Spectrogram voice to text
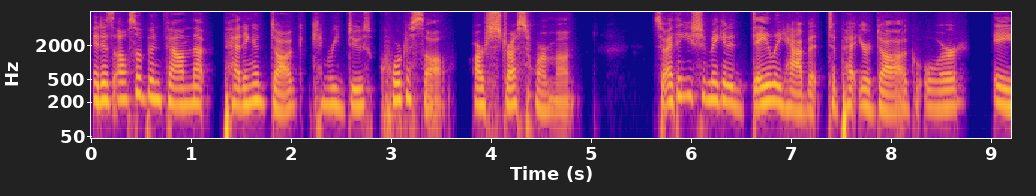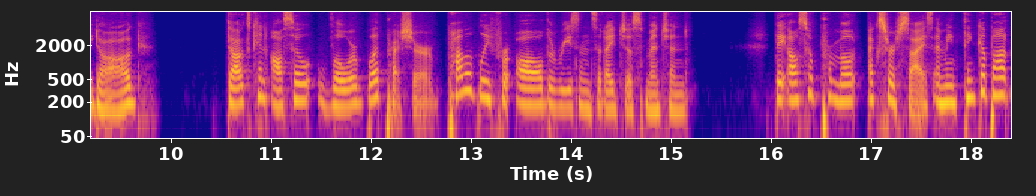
It has also been found that petting a dog can reduce cortisol, our stress hormone. So I think you should make it a daily habit to pet your dog or a dog. Dogs can also lower blood pressure, probably for all the reasons that I just mentioned they also promote exercise. I mean, think about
